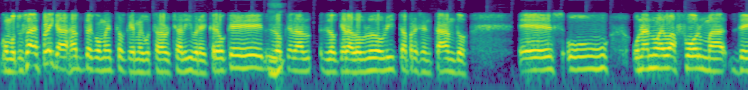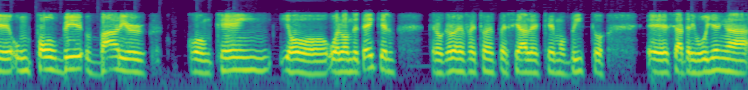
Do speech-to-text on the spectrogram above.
como tú sabes, Play, cada rato te comento que me gusta la lucha libre. Creo que lo que la, lo que la WWE está presentando es un, una nueva forma de un Paul Barrier con Kane o, el Undertaker. Creo que los efectos especiales que hemos visto eh, se atribuyen a,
